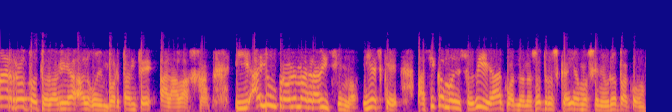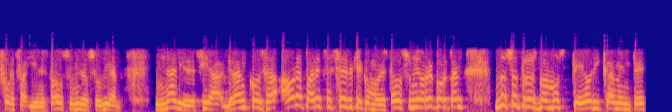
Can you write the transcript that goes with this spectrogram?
ha roto todavía algo importante a la baja. Y hay un problema gravísimo, y es que, así como en su día, cuando nosotros caíamos en Europa con fuerza y en Estados Unidos subían, nadie decía gran cosa, ahora parece ser que como en Estados Unidos recortan, nosotros vamos teóricamente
